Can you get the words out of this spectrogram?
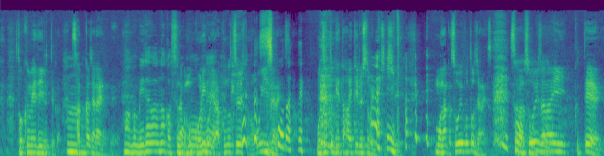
匿名でいるっていうか、うん、作家じゃないので、まあ、美大はなんかすごく、ね、なんかもうゴリゴリ悪の強い人が多いじゃないですか。ね、もうずっと下駄履いてる人もいましたし もうなんかそういうことじゃないですか。そうそういうじゃなくて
